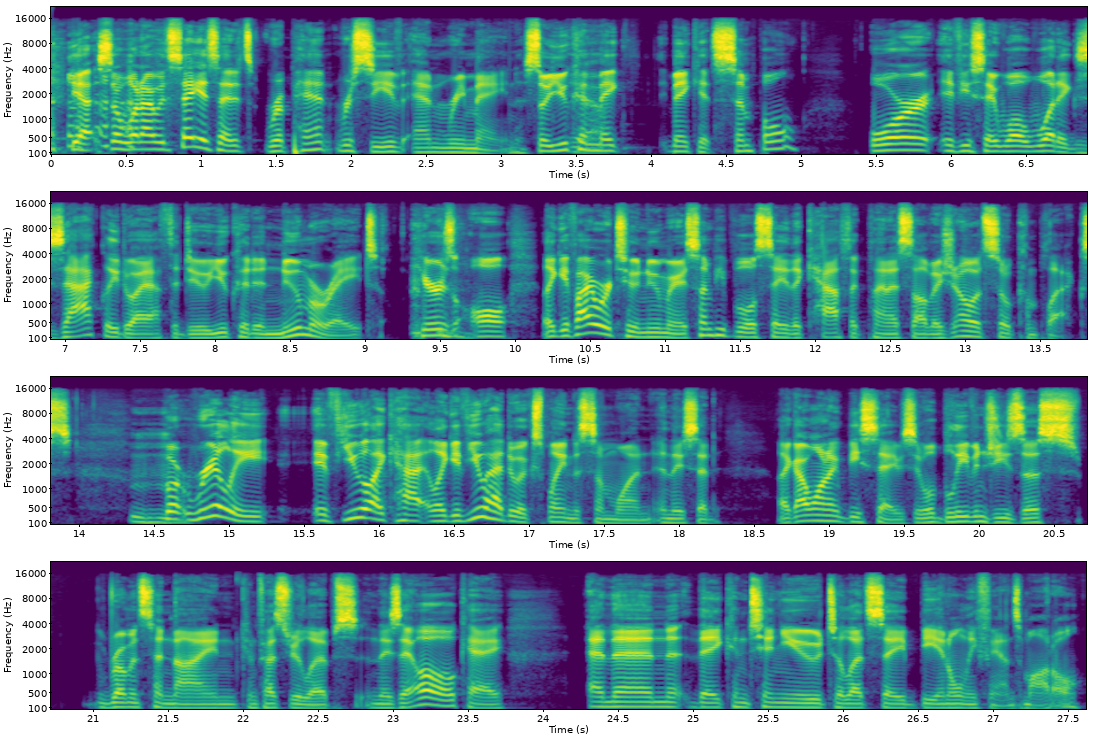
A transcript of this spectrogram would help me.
yeah. So what I would say is that it's repent, receive, and remain. So you can Yeah. make make it simple, or if you say, well, what exactly do I have to do? You could enumerate. Here's all. Like if I were to enumerate, some people will say the Catholic plan of salvation. Oh, it's so complex. But really, if you like had like if you had to explain to someone and they said, like, I want to be saved, you say, well, believe in Jesus, Romans 10 9, confess your lips, and they say, Oh, okay. And then they continue to, let's say, be an OnlyFans model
